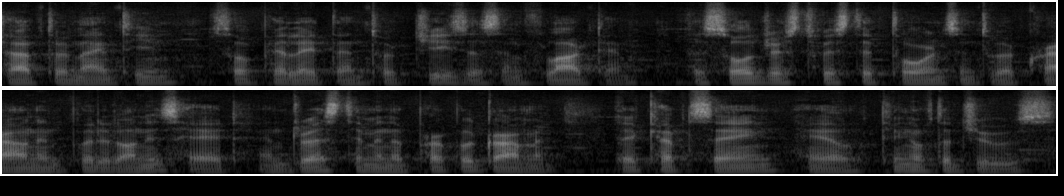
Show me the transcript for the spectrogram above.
Chapter 19 So Pilate then took Jesus and flogged him. The soldiers twisted thorns into a crown and put it on his head, and dressed him in a purple garment. They kept saying, Hail, King of the Jews!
